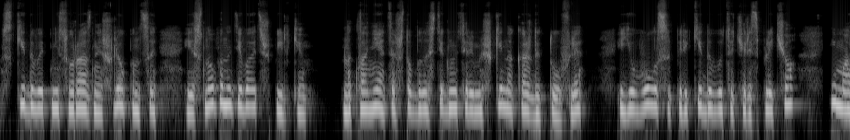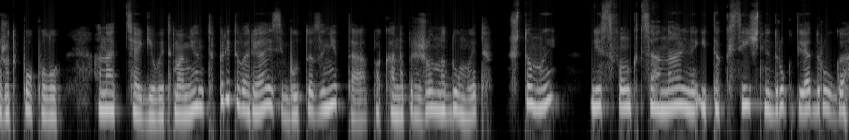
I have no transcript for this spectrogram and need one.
скидывает несуразные шлепанцы и снова надевает шпильки. Наклоняется, чтобы застегнуть ремешки на каждой туфле. Ее волосы перекидываются через плечо и мажут по полу. Она оттягивает момент, притворяясь, будто занята, пока напряженно думает, что мы дисфункциональны и токсичны друг для друга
